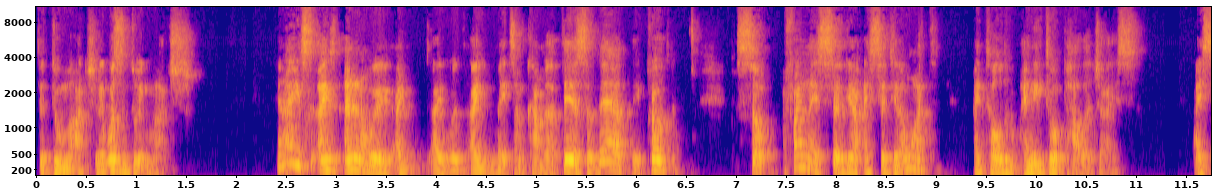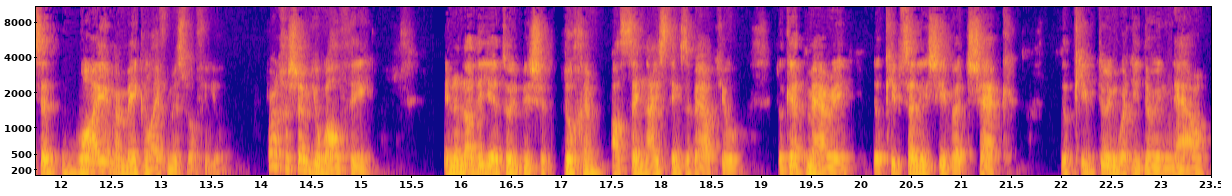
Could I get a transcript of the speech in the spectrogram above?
to do much, and he wasn't doing much. And I, I, I don't know where I, I would, I made some comment about this or that. They pro. So finally, I said, you know, I said, you know what? I told him I need to apologize. I said, why am I making life miserable for you? Baruch Hashem, you're wealthy. In another year, to be shidduchim, I'll say nice things about you. You'll get married. You'll keep sending yeshiva a check. You'll keep doing what you're doing now.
